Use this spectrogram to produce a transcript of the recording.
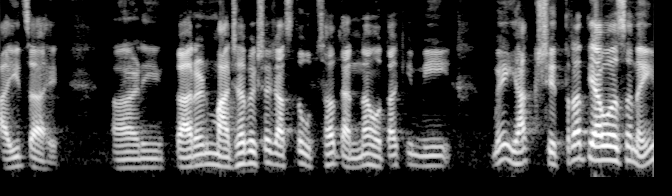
आईचं आहे. आणि कारण माझ्यापेक्षा जास्त उत्साह त्यांना होता की मी म्हणजे ह्या क्षेत्रात यावं असं नाही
